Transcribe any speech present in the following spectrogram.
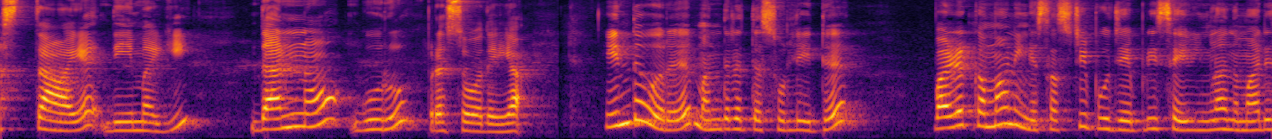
அஸ்தாய தீமகி தன்னோ குரு பிரசோதயா. இந்த ஒரு மந்திரத்தை சொல்லிவிட்டு வழக்கமாக நீங்கள் சஷ்டி பூஜை எப்படி செய்வீங்களோ அந்த மாதிரி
